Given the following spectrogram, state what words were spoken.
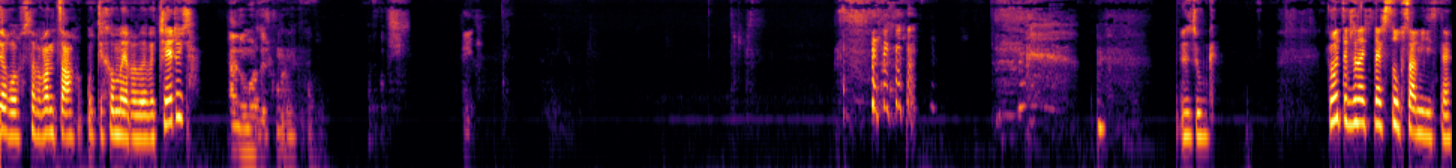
Цього сорванця утихомирили вечерять. А ну мордочку мамі. Жук. Коли ти вже почнеш суп сам їсти?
